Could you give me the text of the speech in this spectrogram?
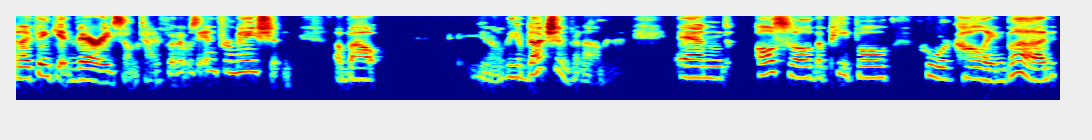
And I think it varied sometimes, but it was information about, you know, the abduction phenomenon. And also, the people who were calling Budd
